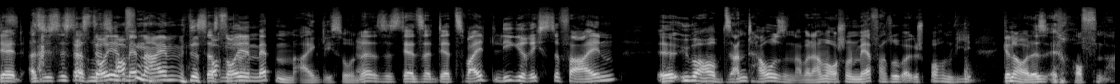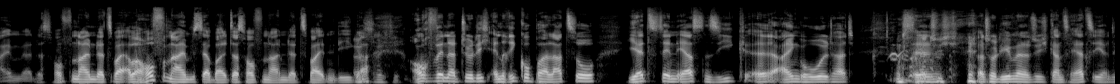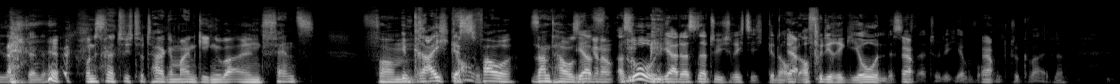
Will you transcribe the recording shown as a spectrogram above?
der, also es ist das, das, neue das Mappen. Das, das Hoffenheim. neue Mappen eigentlich so, ne? Das ist der, der zweitligerigste Verein äh, überhaupt, Sandhausen. Aber da haben wir auch schon mehrfach drüber gesprochen, wie, genau, das ist Hoffenheim, ja, das Hoffenheim der zweiten, aber Hoffenheim ist ja bald das Hoffenheim der zweiten Liga. Das ist richtig. Auch wenn natürlich Enrico Palazzo jetzt den ersten Sieg äh, eingeholt hat. Und ist, Äh, natürlich, gratulieren wir natürlich ganz herzlich an dieser Stelle. und ist natürlich total gemein gegenüber allen Fans vom Im Kraichgau. SV Sandhausen. Ja, genau. ach so, ja, das ist natürlich richtig, genau. Ja. Und auch für die Region ist das Ja. natürlich irgendwo ein Stück weit. Ne?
